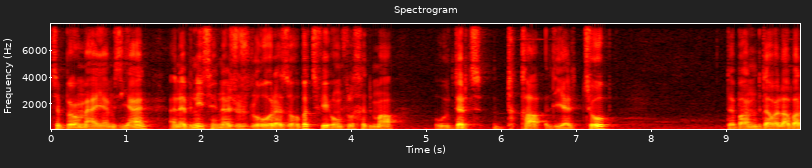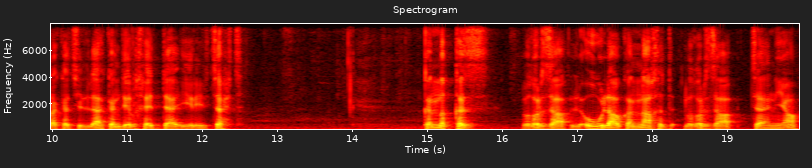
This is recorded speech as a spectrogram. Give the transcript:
تبعوا معايا مزيان. أنا بنيت هنا جوج الغرز وهبطت فيهم في الخدمة ودرت الدقة ديال التوب. دابا نبداو على بركة الله. كندير الخيط الدائري لتحت. كنقز الغرزة الأولى وكناخد الغرزة الثانية.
